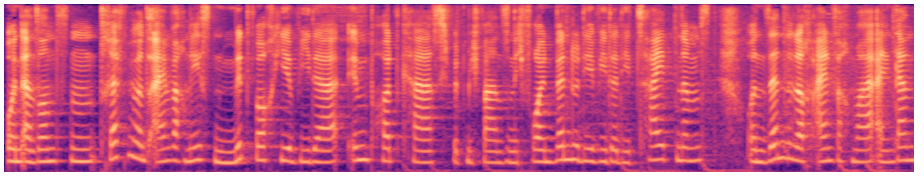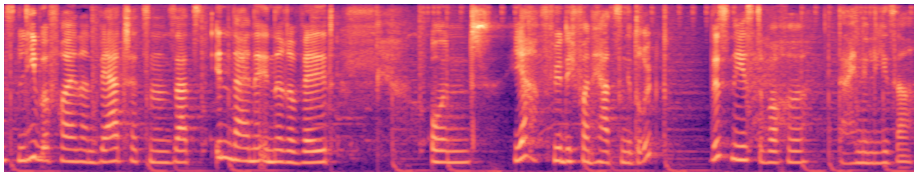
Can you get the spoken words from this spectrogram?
Und ansonsten treffen wir uns einfach nächsten Mittwoch hier wieder im Podcast. Ich würde mich wahnsinnig freuen, wenn du dir wieder die Zeit nimmst und sende doch einfach mal einen ganz liebevollen und wertschätzenden Satz in deine innere Welt. Und ja, fühle dich von Herzen gedrückt. Bis nächste Woche, deine Lisa.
